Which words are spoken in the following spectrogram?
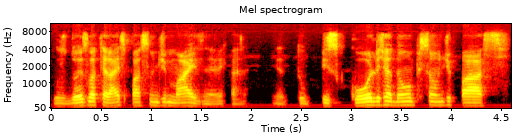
Os dois laterais passam demais, né, cara? Tu piscou, eles já dão opção de passe.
